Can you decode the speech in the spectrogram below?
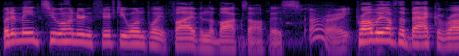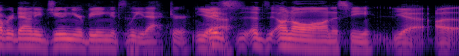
But it made 251.5 in the box office. All right. Probably off the back of Robert Downey Jr. being its lead actor. Yeah. It's, it's, on all honesty. Yeah, uh,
